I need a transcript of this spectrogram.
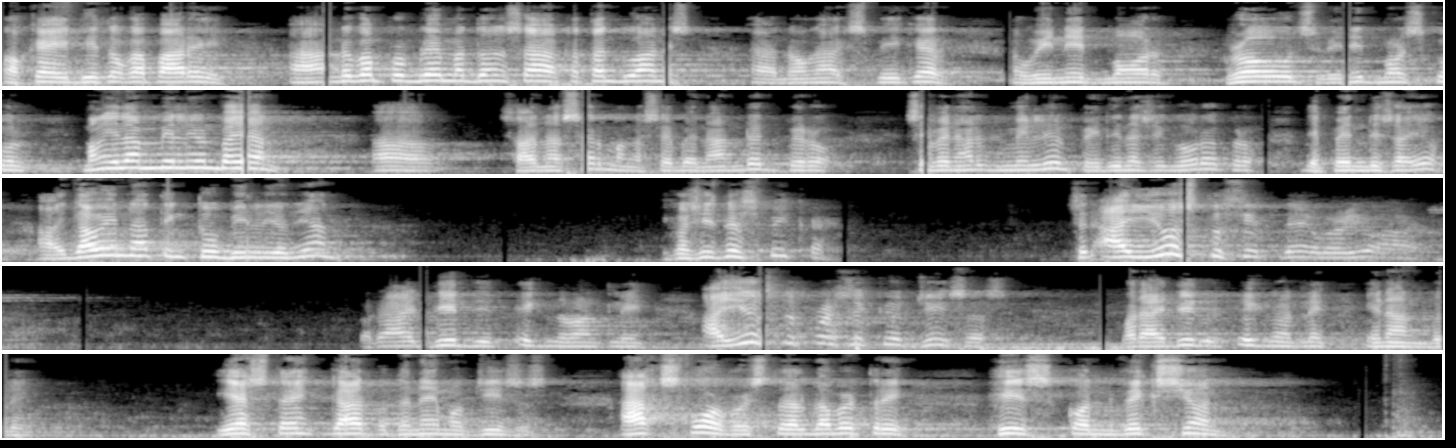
Okay, dito ka pare. Ah, ano bang problema doon sa Katanduanes? Ano nga, speaker, we need more roads, we need more school. Mga ilang million ba yan? Ah, sana sir, mga 700, pero 700 million, pwede na siguro, pero depende sa iyo. Ah, gawin nating 2 billion yan. Because he's the speaker. Said, I used to sit there where you are. But I did it ignorantly. I used to persecute Jesus, but I did it ignorantly in unbelief. Yes, thank God for the name of Jesus. Acts 4, verse 12, number 3, his conviction.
